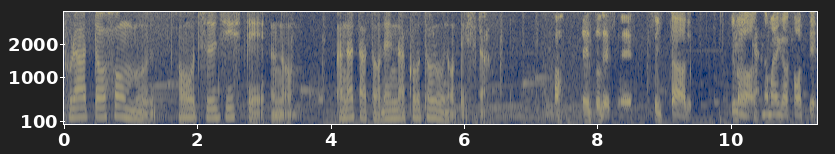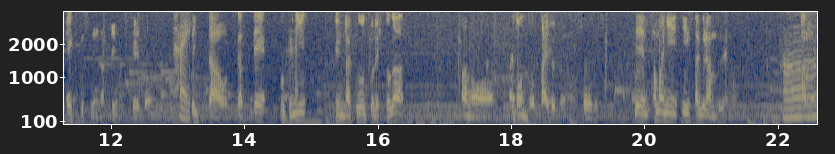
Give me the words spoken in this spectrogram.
プラットフォームを通じしてあの あなたと連絡を取るのですか？あえっとですねツイッターです。今は名前が変わって X になっていますけれど、はいツイッターを使って僕に連絡を取る人があのほとんど大部分はそうです。でたまにインスタグラムでもあのあ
